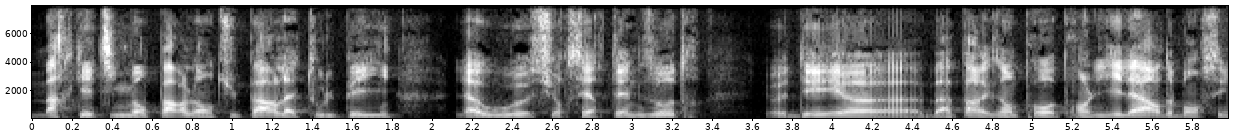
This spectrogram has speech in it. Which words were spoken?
marketingment parlant, tu parles à tout le pays. Là où euh, sur certaines autres, euh, des, bah, par exemple pour reprendre Lillard, bon c'est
